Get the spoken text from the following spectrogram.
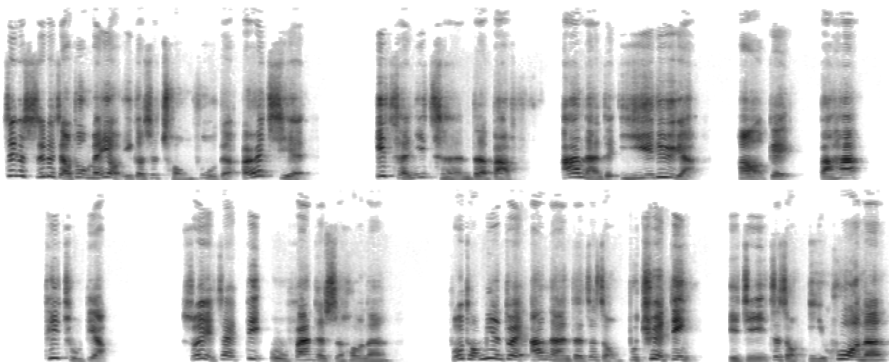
这个十个角度没有一个是重复的，而且一层一层的把。阿难的疑虑呀，好，给把它剔除掉。所以在第五番的时候呢，佛陀面对阿难的这种不确定以及这种疑惑呢，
